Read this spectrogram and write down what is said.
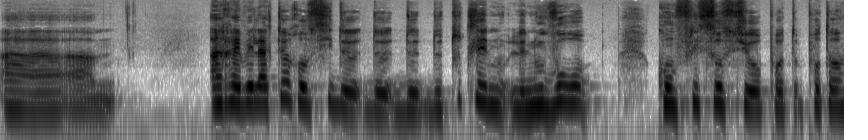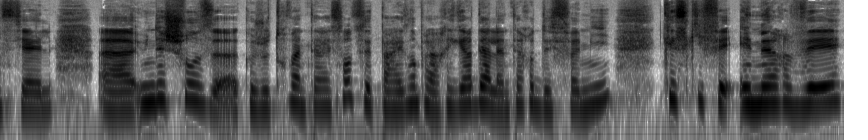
un révélateur aussi de, de, de, tous les, les, nouveaux conflits sociaux potentiels. Euh, une des choses que je trouve intéressante, c'est par exemple à regarder à l'intérieur des familles, qu'est-ce qui fait énerver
